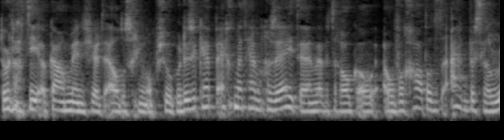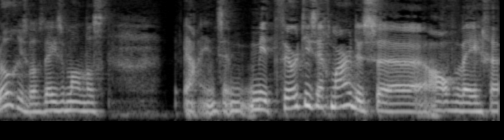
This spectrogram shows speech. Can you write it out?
doordat die accountmanager het elders ging opzoeken. Dus ik heb echt met hem gezeten en we hebben het er ook over gehad. Dat het eigenlijk best heel logisch was. Deze man was ja, in zijn mid-30, zeg maar. Dus halverwege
